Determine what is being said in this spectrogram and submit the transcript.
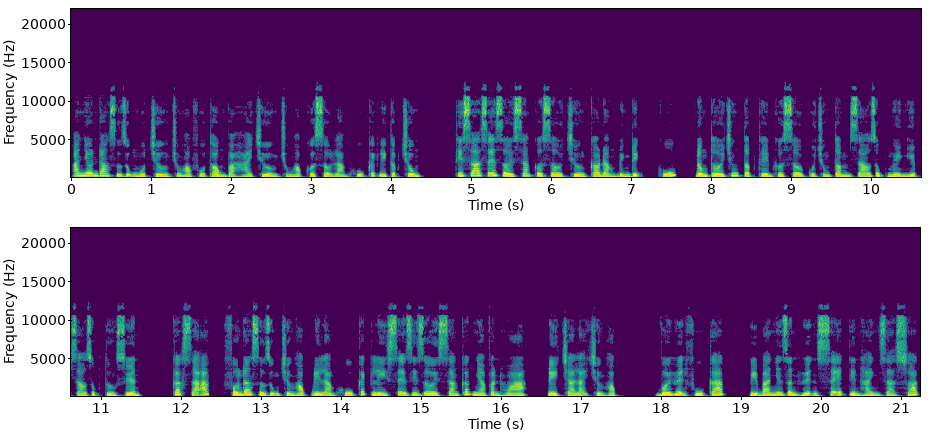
An Nhơn đang sử dụng một trường trung học phổ thông và hai trường trung học cơ sở làm khu cách ly tập trung. Thị xã sẽ rời sang cơ sở trường cao đẳng Bình Định cũ, đồng thời trưng tập thêm cơ sở của Trung tâm Giáo dục nghề nghiệp giáo dục thường xuyên. Các xã, phường đang sử dụng trường học để làm khu cách ly sẽ di rời sang các nhà văn hóa để trả lại trường học. Với huyện Phú Cát, Ủy ban Nhân dân huyện sẽ tiến hành giả soát,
